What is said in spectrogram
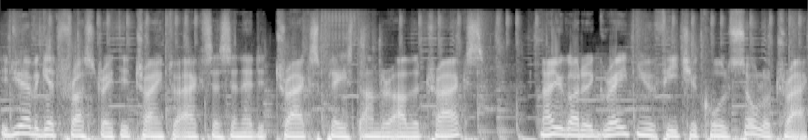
Did you ever get frustrated trying to access and edit tracks placed under other tracks? Now you got a great new feature called Solo Track.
